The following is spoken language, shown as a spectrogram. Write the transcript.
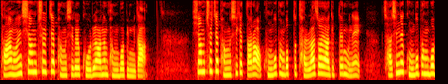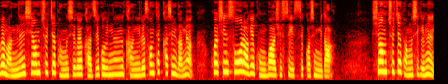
다음은 시험 출제 방식을 고려하는 방법입니다. 시험 출제 방식에 따라 공부 방법도 달라져야 하기 때문에 자신의 공부 방법에 맞는 시험 출제 방식을 가지고 있는 강의를 선택하신다면 훨씬 수월하게 공부하실 수 있을 것입니다. 시험 출제 방식에는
